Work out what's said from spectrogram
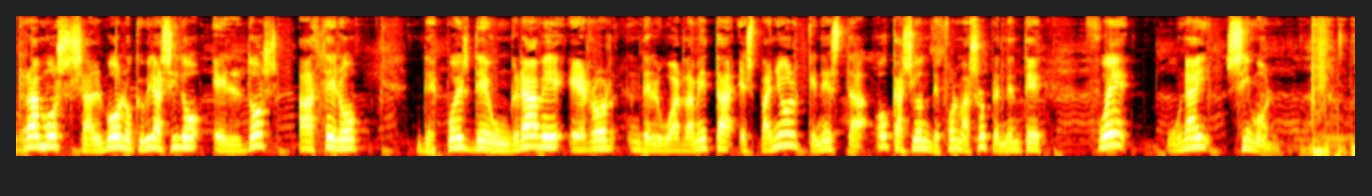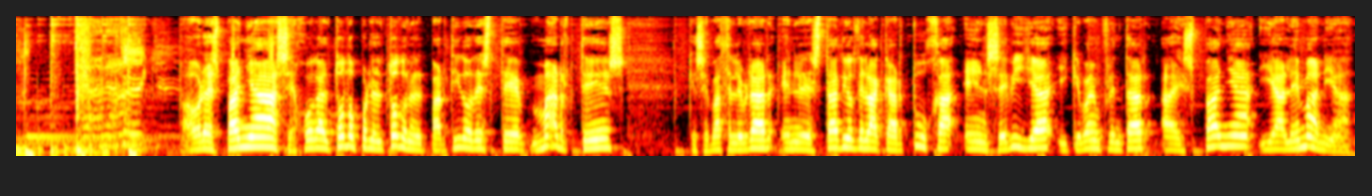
Ramos salvó lo que hubiera sido el 2 a 0 después de un grave error del guardameta español que en esta ocasión de forma sorprendente fue Unai Simón. Ahora España se juega el todo por el todo en el partido de este martes que se va a celebrar en el Estadio de la Cartuja en Sevilla y que va a enfrentar a España y a Alemania.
